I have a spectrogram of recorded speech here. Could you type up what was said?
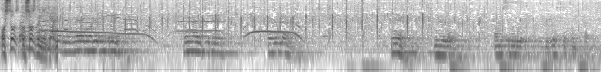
Осоз, осознані. такі. Ми не. Ні, не уявляємо. Але буде жорстко фантастика.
